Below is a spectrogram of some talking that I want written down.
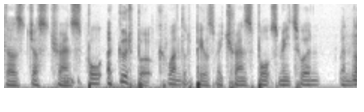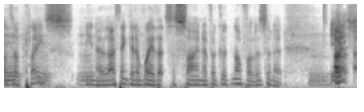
does just transport, a good book, one that appeals to me, transports me to an, another Mm, mm, place. You mm. know, I think in a way that's a sign of a good novel, isn't it? Mm. Yes. uh,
